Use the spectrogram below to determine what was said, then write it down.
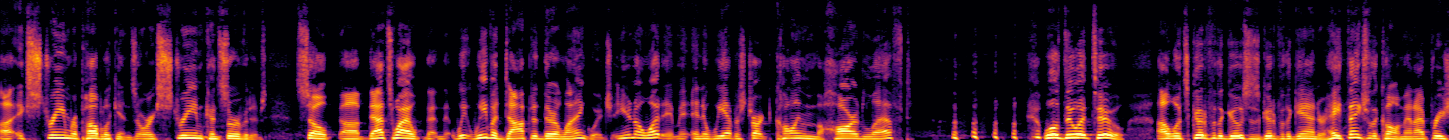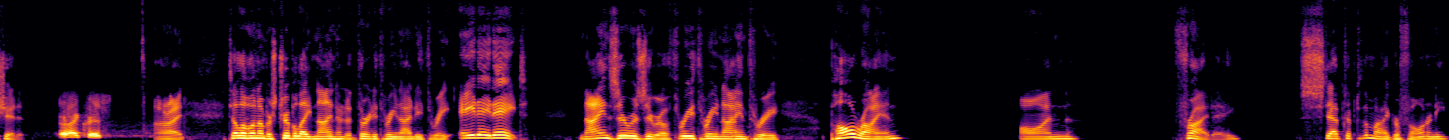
uh, extreme Republicans or extreme conservatives. So uh, that's why we, we've adopted their language. And you know what? And if we have to start calling them the hard left, we'll do it too. Uh, what's good for the goose is good for the gander. Hey, thanks for the call, man. I appreciate it. All right, Chris. All right. Telephone number is 888 933 93 888 900 3393. Paul Ryan on Friday stepped up to the microphone and he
